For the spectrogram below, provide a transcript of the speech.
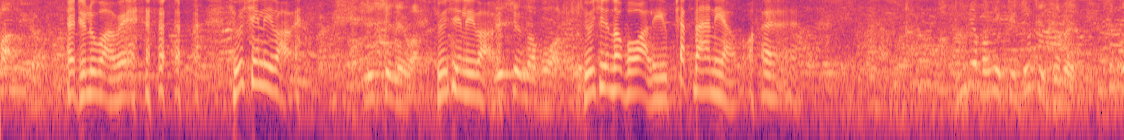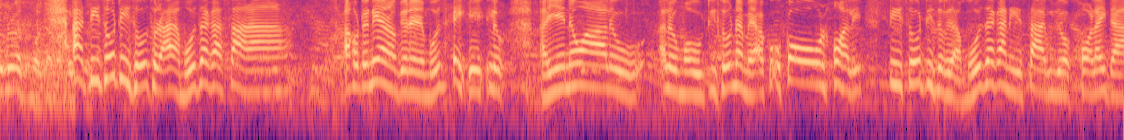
ပါအဲဒီလိုပါပဲရိုးရှင်းလေးပါပဲ ရွှေရှင်လေးပါရိုးရှင်းလေးပါပဲရွှေရှင်တော့ပေါ့လေရိုးရှင်းသောဘဝလေးဖြတ်တန်းနေရပါဘော ဒီကဘာလို့တီစိုးတီစိုးလဲစစ်တမ်းခေါ်ကြတာအာတီဆိုးတီဆိုးဆိုတာအဲ့ဒါမိုးဆက်ကစတာအဟိုတနေ့ကတော့ပြောနေတယ်မိုးဆက်ရေးလို့အရင်တော့အဲ့လိုအဲ့လိုမဟုတ်ဘူးတီဆိုးနာမည်အခုအကုန်လုံးကလေတီဆိုးတီဆိုးပြတာမိုးဆက်ကနေစပြီးတော့ခေါ်လိုက်တာ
